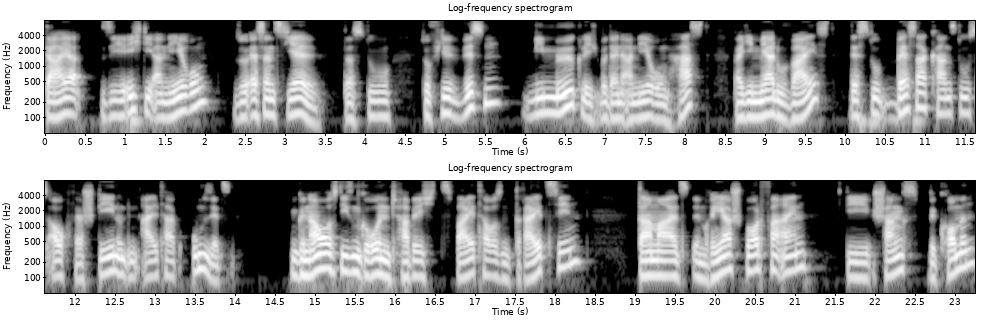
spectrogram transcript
daher sehe ich die Ernährung so essentiell, dass du so viel Wissen wie möglich über deine Ernährung hast, weil je mehr du weißt, desto besser kannst du es auch verstehen und im Alltag umsetzen. Und genau aus diesem Grund habe ich 2013 damals im Reha-Sportverein die Chance bekommen.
